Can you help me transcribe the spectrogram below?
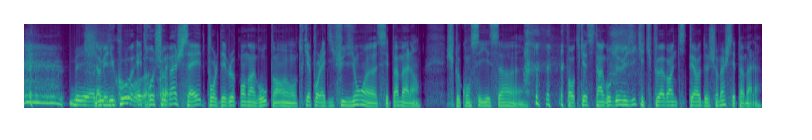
mais, non, mais, du coup, être au chômage, ça aide pour le développement d'un groupe. Hein. En tout cas, pour la diffusion, c'est pas mal. Hein. Je peux conseiller ça. en tout cas, si tu as un groupe de musique et tu peux avoir une petite période de chômage, c'est pas mal.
